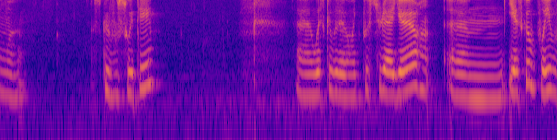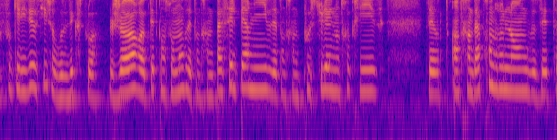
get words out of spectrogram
euh, ce que vous souhaitez euh, Ou est-ce que vous avez envie de postuler ailleurs Et est-ce que vous pourriez vous focaliser aussi sur vos exploits? Genre, peut-être qu'en ce moment, vous êtes en train de passer le permis, vous êtes en train de postuler à une entreprise, vous êtes en train d'apprendre une langue, vous êtes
